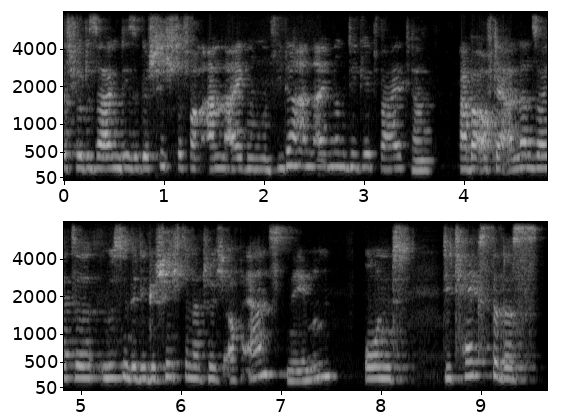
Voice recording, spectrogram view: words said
Ich würde sagen, diese Geschichte von Aneignung und Wiederaneignung, die geht weiter. Aber auf der anderen Seite müssen wir die Geschichte natürlich auch ernst nehmen. Und die Texte des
